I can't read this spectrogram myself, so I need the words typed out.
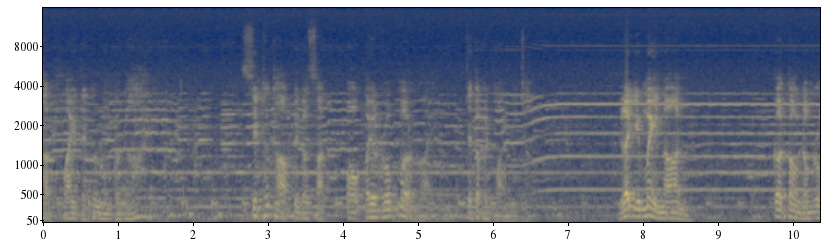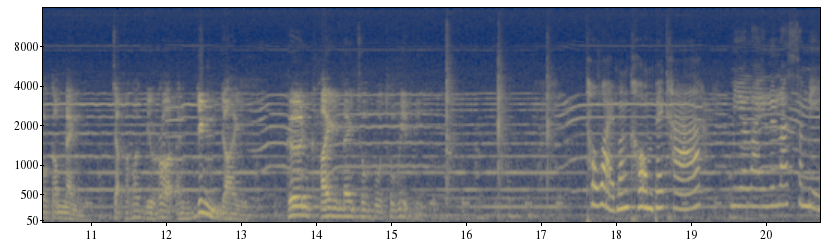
ตัดไฟแต่ต้นลมก็ได้สิทธัตถะเป็นกษัตริย์ออกไปรบเมื่อไหร่จะต้องเป็นฝ่ายวิจารณ์และอีกไม่นาน ก็ต้องดำรงตำแหน่งจักรพรรดิราชอันยิ่งใหญ่ เกินใครในชมพูทวีปนี้ถวายบังคมเพคะ มีอะไรหรือรัศมี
